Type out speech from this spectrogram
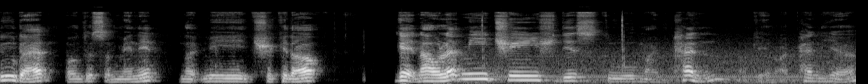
do that for just a minute, let me check it out. Okay, now let me change this to my pen. Okay my pen here.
